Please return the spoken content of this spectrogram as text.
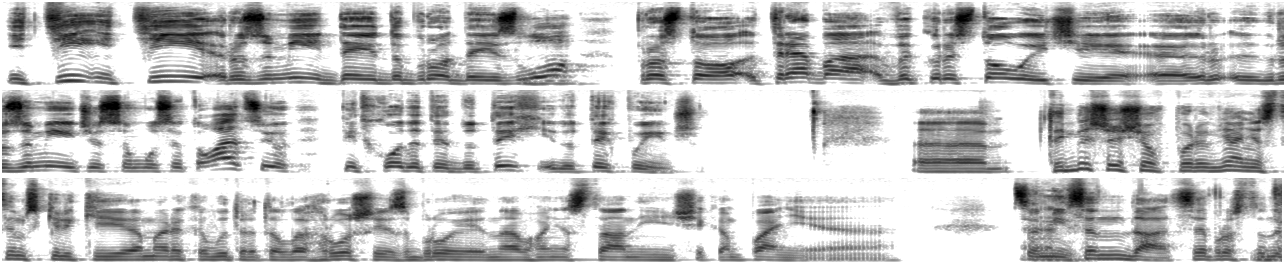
і ті, і ті розуміють, де є добро, де є зло. Просто треба, використовуючи, е, розуміючи саму ситуацію, підходити до тих і до тих по-іншому. Е, тим більше, що в порівнянні з тим, скільки Америка витратила грошей, зброї на Афганістан і інші кампанії, е, Це е, міф. це, да, це просто Два,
